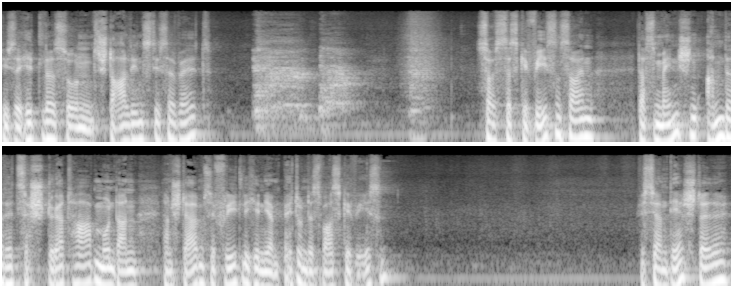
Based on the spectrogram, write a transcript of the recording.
Diese Hitlers und Stalins dieser Welt? Soll es das gewesen sein, dass Menschen andere zerstört haben und dann, dann sterben sie friedlich in ihrem Bett und das war's gewesen? Wisst ihr, an der Stelle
